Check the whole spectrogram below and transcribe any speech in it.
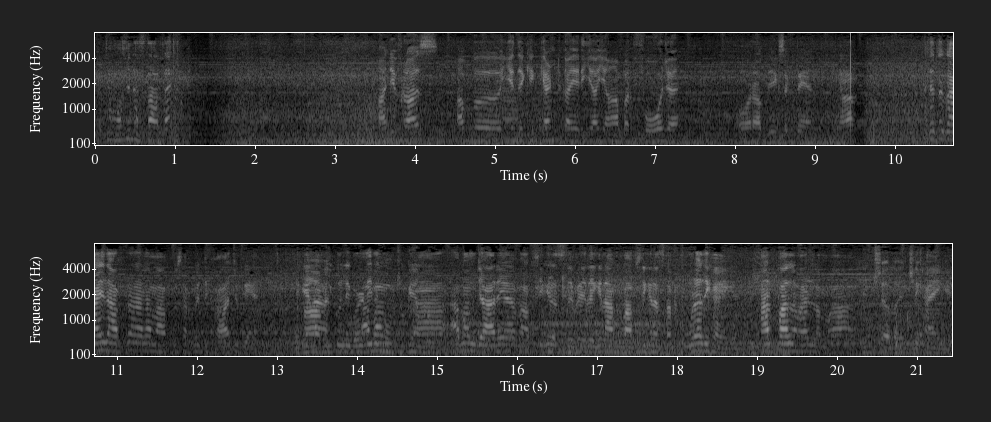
अच्छा मोहसिन तक? हाँ जी फराज अब ये देखिए कैंट का एरिया यहाँ पर फौज है और आप देख सकते हैं यहाँ अच्छा तो गाइस आफ्टर ऑल हम आपको सब कुछ दिखा चुके हैं। लेकिन हाँ, बिल्कुल, लिबर्टी भी घूम चुके हैं हाँ, अब हम जा रहे हैं वापसी के रास्ते पे लेकिन आपको वापसी के रास्ता पे पूरा दिखाएँगे। हर पल हर लम्हा इंशाल्लाह दिखाएँगे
